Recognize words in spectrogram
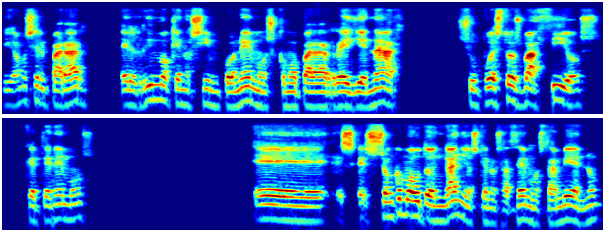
digamos, el parar el ritmo que nos imponemos como para rellenar supuestos vacíos que tenemos, eh, son como autoengaños que nos hacemos también, ¿no?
